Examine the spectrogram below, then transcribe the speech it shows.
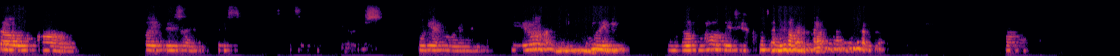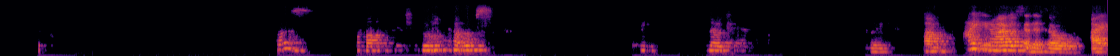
So, um, like there's like this. We get really, you like, you know how they do. Um. Um, I, you know, I will say this, though, I,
